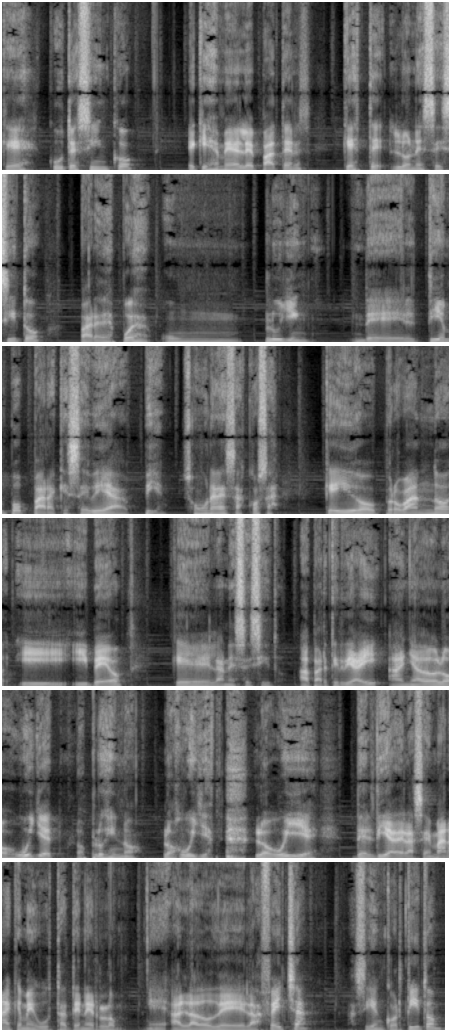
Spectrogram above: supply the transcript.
que es Qt5 XML Patterns, que este lo necesito para después un plugin del tiempo para que se vea bien. Son una de esas cosas que he ido probando y, veo que la necesito. A partir de ahí añado los widgets, los plugins no, los widgets, los widgets del día de la semana que me gusta tenerlo eh, al lado de la fecha, así en cortito.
